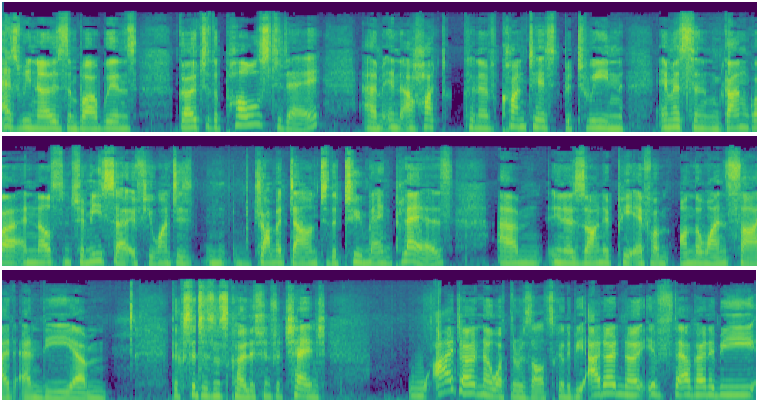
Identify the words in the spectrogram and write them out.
as we know, Zimbabweans go to the polls today um, in a hot kind of contest between Emmerson Mnangagwa and Nelson Chamisa, if you want to drum it down to the two main players. Um, you know, ZANU PF on, on the one side and the um, the Citizens Coalition for Change. I don't know what the result's going to be. I don't know if they're going to be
